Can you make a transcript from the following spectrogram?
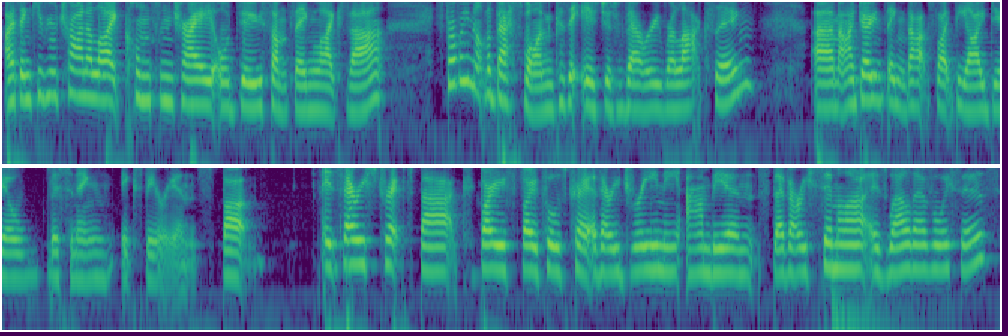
I think if you're trying to like concentrate or do something like that, it's probably not the best one because it is just very relaxing. Um, and I don't think that's like the ideal listening experience. But it's very stripped back. Both vocals create a very dreamy ambience. They're very similar as well, their voices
